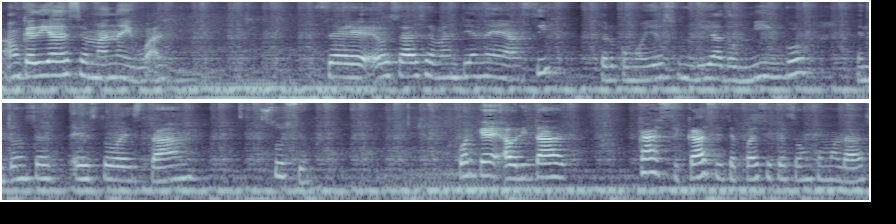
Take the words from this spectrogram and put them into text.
aunque día de semana igual. Se, o sea se mantiene así pero como hoy es un día domingo entonces esto está sucio. Porque ahorita casi casi se puede decir que son como las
